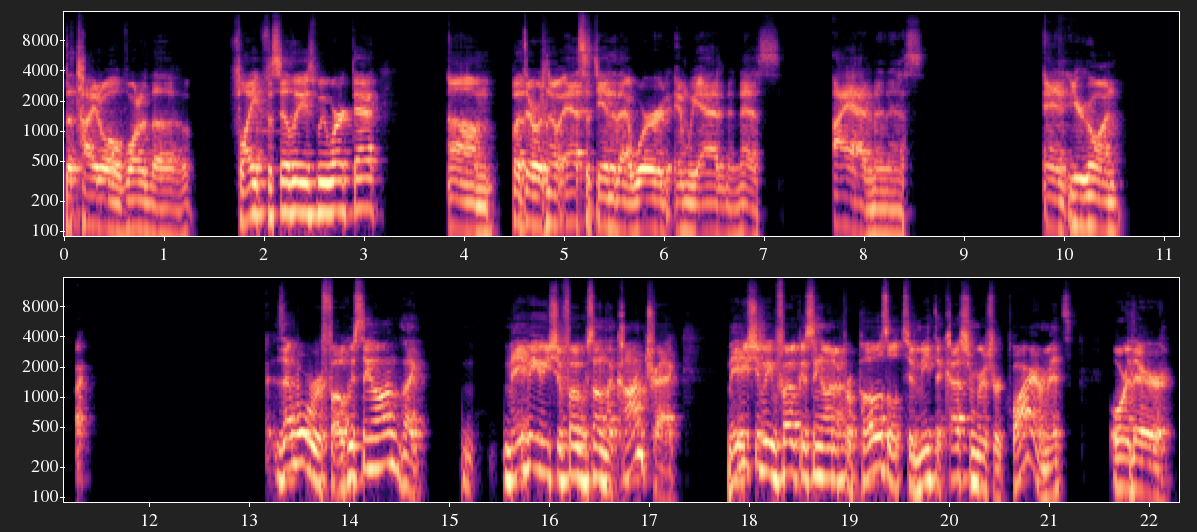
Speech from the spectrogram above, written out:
the title of one of the flight facilities we worked at. Um, but there was no S at the end of that word, and we added an S. I added an S. And you're going, is that what we're focusing on? Like, maybe we should focus on the contract. Maybe you should be focusing on a proposal to meet the customer's requirements or their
